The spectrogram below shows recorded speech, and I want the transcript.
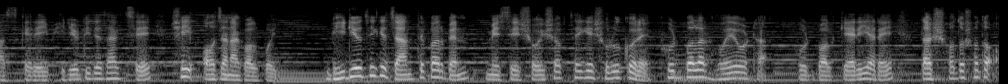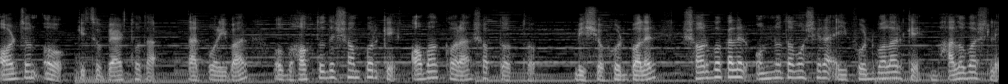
আজকের এই ভিডিওটিতে থাকছে সেই অজানা গল্পই। ভিডিও থেকে জানতে পারবেন মেসির শৈশব থেকে শুরু করে ফুটবলার হয়ে ওঠা ফুটবল ক্যারিয়ারে তার শত শত অর্জন ও কিছু ব্যর্থতা, তার পরিবার ও ভক্তদের সম্পর্কে অবাক করা সব তথ্য। বিশ্ব ফুটবলের সর্বকালের অন্যতম সেরা এই ফুটবলারকে ভালোবাসলে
